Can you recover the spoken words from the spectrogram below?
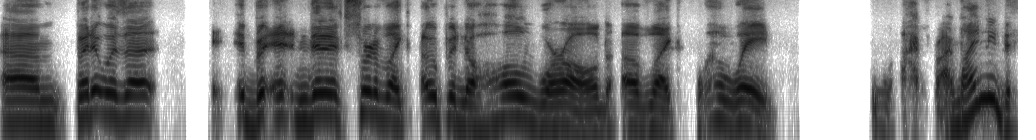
um, but it was a, it, but and then it sort of like opened a whole world of like, well, wait, I, I might need to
